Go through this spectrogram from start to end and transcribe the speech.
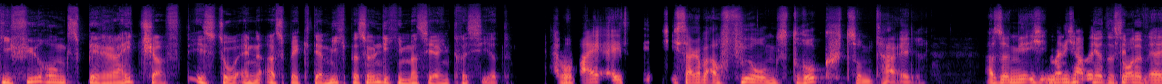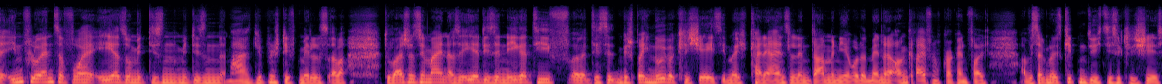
Die Führungsbereitschaft ist so ein Aspekt, der mich persönlich immer sehr interessiert. Wobei, ich, ich sage aber auch Führungsdruck zum Teil. Also mir, ich meine, ich habe ja, das Wort, äh, Influencer vorher eher so mit diesen, mit diesen ah, Lippenstiftmädels, aber du weißt, was ich meine. Also eher diese negativ, äh, diese, wir sprechen nur über Klischees. Ich möchte keine einzelnen Damen hier oder Männer angreifen, auf gar keinen Fall. Aber ich sage nur, es gibt natürlich diese Klischees.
